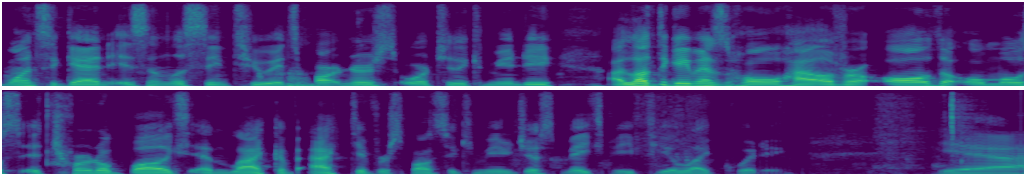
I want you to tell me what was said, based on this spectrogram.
once again isn't listening to its partners or to the community. I love the game as a whole. However, all the almost eternal bugs and lack of active response to community just makes me feel like quitting. Yeah,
